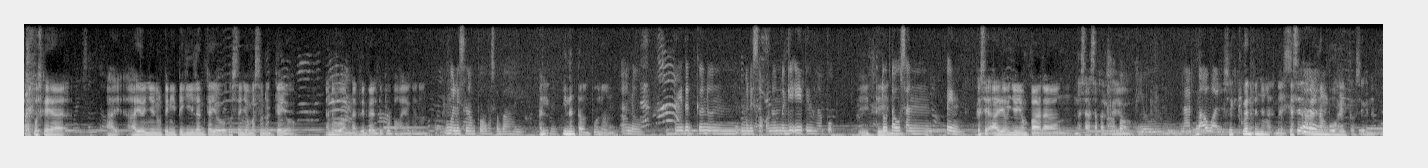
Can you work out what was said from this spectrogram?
Tapos kaya, ay, ayaw niyo nung pinipigilan kayo, gusto niyo masunod kayo. Ano po, nagrebelde po ba kayo, ganun? Umalis lang po ako sa bahay. Al, ilang taon po nun? Ano, may edad ka nun, umalis ako nun, nag-i-18 nga po. 18. 2010. Kasi ayaw nyo yung parang nasasakal Opo, kayo. yung lahat bawal. Sige, kwento niya nga, Nay. Kasi aral ng buhay to. Sige na po.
